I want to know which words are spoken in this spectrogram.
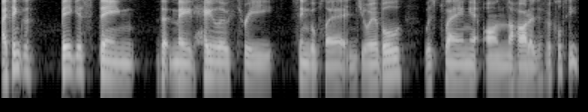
I think the biggest thing that made Halo 3 single player enjoyable was playing it on the harder difficulty.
